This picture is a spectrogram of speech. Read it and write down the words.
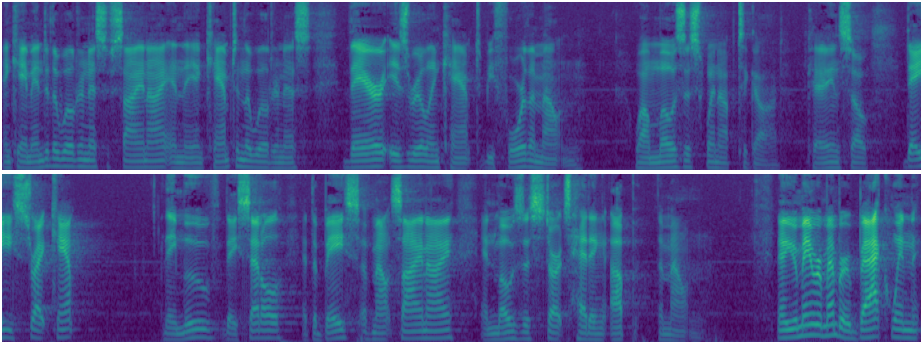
and came into the wilderness of Sinai, and they encamped in the wilderness. There Israel encamped before the mountain, while Moses went up to God. Okay, and so they strike camp they move, they settle at the base of Mount Sinai, and Moses starts heading up the mountain. Now, you may remember back when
